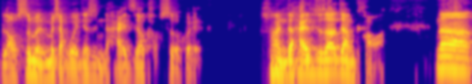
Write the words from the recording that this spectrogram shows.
老师们有没有想过一件事？你的孩子要考社会，啊，你的孩子就是要这样考啊？那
